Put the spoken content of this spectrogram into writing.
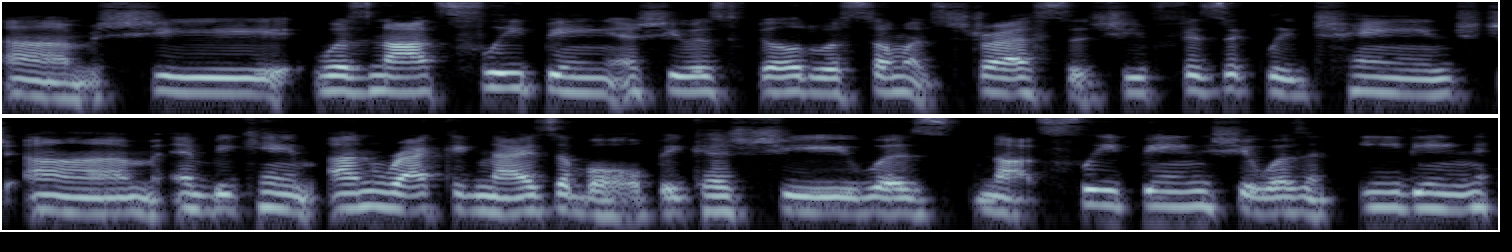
Um, she was not sleeping and she was filled with so much stress that she physically changed um, and became unrecognizable because she was not sleeping, she wasn't eating,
